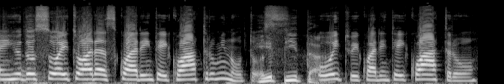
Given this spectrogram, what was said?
Em Rio do Sul, 8 horas 44 minutos. Repita. 8 e 44.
